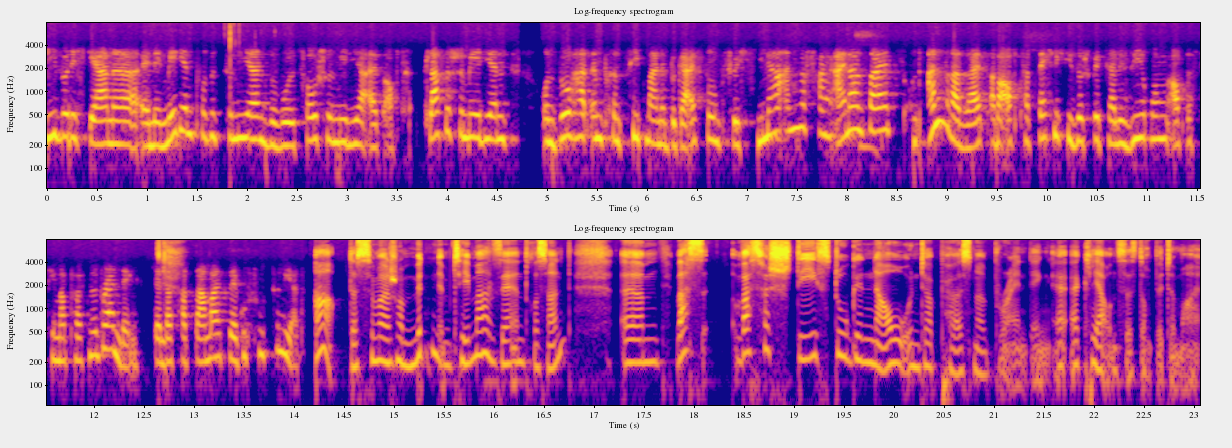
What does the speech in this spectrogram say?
Die würde ich gerne in den Medien positionieren, sowohl Social Media als auch klassische Medien. Und so hat im Prinzip meine Begeisterung für China angefangen einerseits und andererseits aber auch tatsächlich diese Spezialisierung auf das Thema Personal Branding. Denn das hat damals sehr gut funktioniert. Ah, das sind wir schon mitten im Thema, sehr interessant. Ähm, was, was verstehst du genau unter Personal Branding? Er, erklär uns das doch bitte mal.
